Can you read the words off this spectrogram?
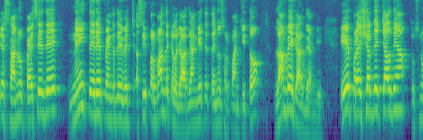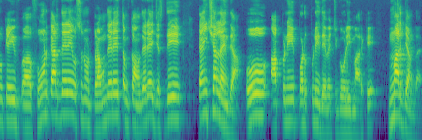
ਕਿ ਸਾਨੂੰ ਪੈਸੇ ਦੇ, ਨਹੀਂ ਤੇਰੇ ਪਿੰਡ ਦੇ ਵਿੱਚ ਅਸੀਂ ਪ੍ਰਬੰਧਕ ਲਗਾ ਦਿਆਂਗੇ ਤੇ ਤੈਨੂੰ ਸਰਪੰਚੀ ਤੋਂ ਲਾਂਭੇ ਕਰ ਦਿਆਂਗੇ। ਇਹ ਪ੍ਰੈਸ਼ਰ ਦੇ ਚੱਲਦਿਆਂ ਉਸ ਨੂੰ ਕਈ ਫੋਨ ਕਰਦੇ ਰਹੇ ਉਸ ਨੂੰ ਡਰਾਉਂਦੇ ਰਹੇ, ਧਮਕਾਉਂਦੇ ਰਹੇ ਜਿਸ ਦੀ ਟੈਨਸ਼ਨ ਲੈਂਦਿਆਂ ਉਹ ਆਪਣੀ ਪੜਪੜੀ ਦੇ ਵਿੱਚ ਗੋਲੀ ਮਾਰ ਕੇ ਮਰ ਜਾਂਦਾ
